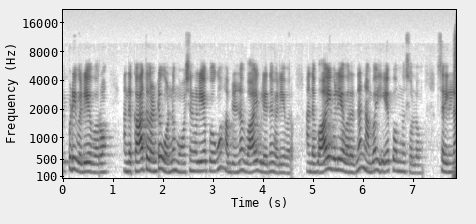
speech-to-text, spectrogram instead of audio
எப்படி வெளியே வரும்? அந்த காற்று வந்துட்டு ஒன்று மோஷன் வழியாக போகும் அப்படி இல்லைன்னா வாய் வழியாக தான் வெளியே வரும். அந்த வாய் வழியாக வர்றது தான் நம்ம ஏப்பம்னு சொல்லுவோம். சரிங்களா?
